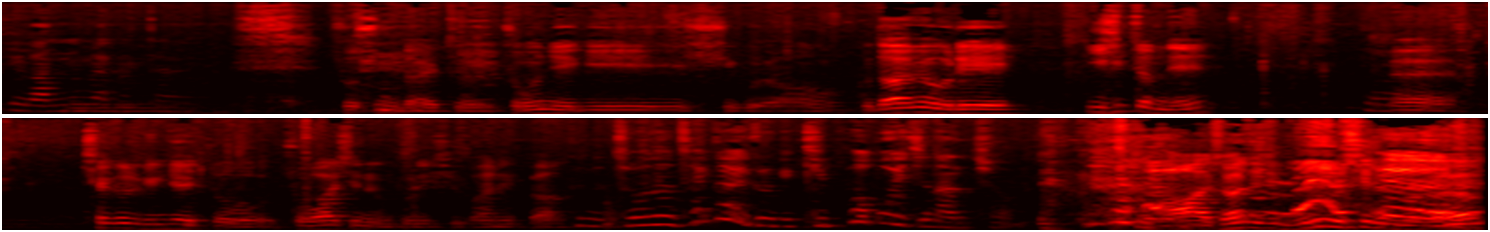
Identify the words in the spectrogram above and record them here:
그게 맞는 말 같아요. 좋습니다. 하여튼 좋은 얘기시고요. 그 다음에 우리 20점님. 예, 책을 굉장히 또 좋아하시는 분이시고 하니까. 근데 저는 생각이 그렇게 깊어 보이진 않죠. 아, 저한테 지금 물으시는 네. 건가요?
